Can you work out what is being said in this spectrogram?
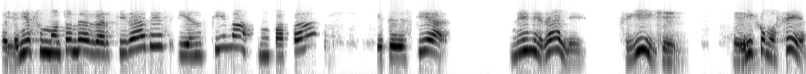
Tenías un montón de adversidades y encima un papá que te decía, nene, dale, seguí, sí. seguí como sea.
